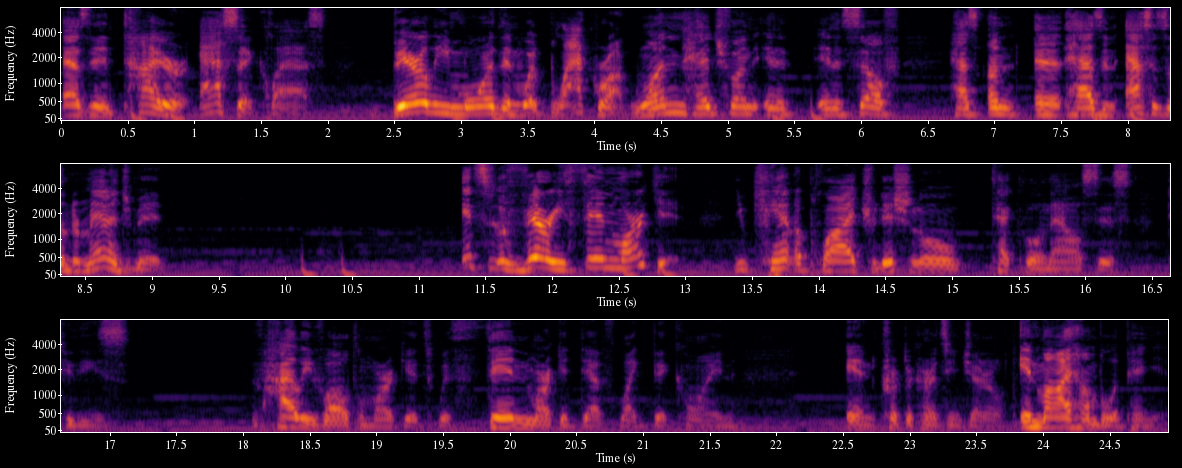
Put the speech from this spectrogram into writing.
as an entire asset class, barely more than what BlackRock, one hedge fund in, in itself, has un, uh, has an assets under management, it's a very thin market. You can't apply traditional technical analysis to these highly volatile markets with thin market depth like Bitcoin and cryptocurrency in general, in my humble opinion.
